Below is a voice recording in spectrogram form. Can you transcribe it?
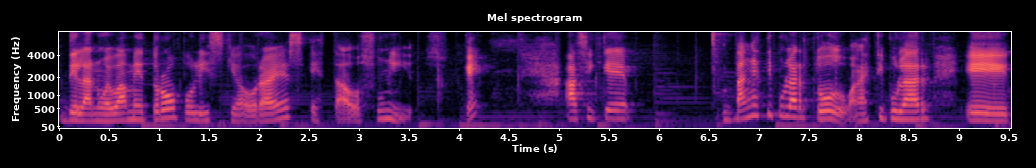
de la nueva metrópolis que ahora es Estados Unidos. Así que van a estipular todo, van a estipular eh,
